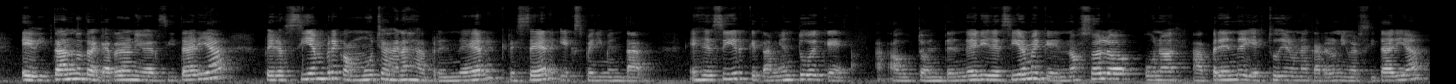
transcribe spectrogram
evitando otra carrera universitaria, pero siempre con muchas ganas de aprender, crecer y experimentar. Es decir, que también tuve que autoentender y decirme que no solo uno aprende y estudia en una carrera universitaria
